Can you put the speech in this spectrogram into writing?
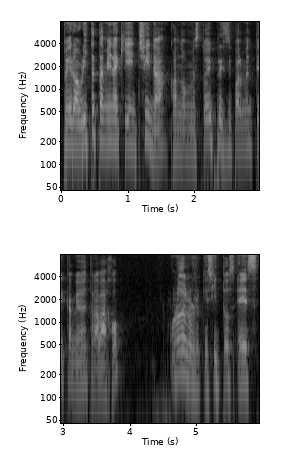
Pero ahorita también aquí en China, cuando me estoy principalmente cambiando de trabajo, uno de los requisitos es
